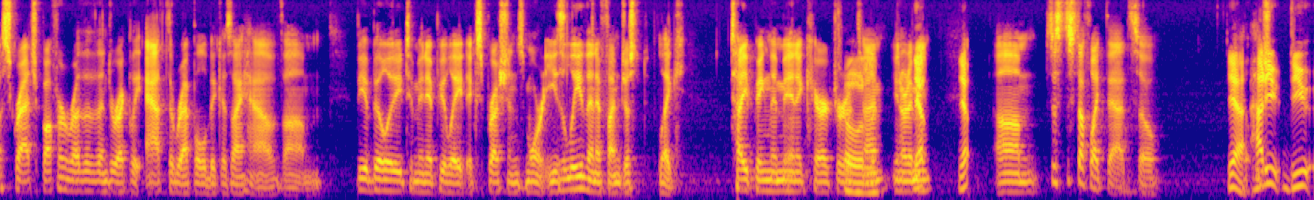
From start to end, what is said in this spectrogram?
a scratch buffer rather than directly at the REPL because I have um, the ability to manipulate expressions more easily than if I'm just like typing them in a character at a time. You know what I Yep. mean? Yep. Um, just stuff like that. So Yeah. How do you do you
